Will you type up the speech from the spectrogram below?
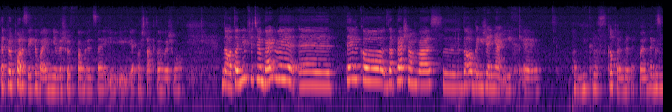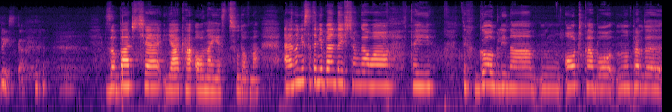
te proporcje chyba im nie wyszły w fabryce i, i jakoś tak to wyszło. No, to nie przeciągajmy, e, tylko zapraszam Was e, do obejrzenia ich e, pod mikroskopem, że tak powiem, tak z bliska. Zobaczcie, jaka ona jest cudowna. E, no niestety nie będę jej ściągała tej, tych gogli na mm, oczka, bo naprawdę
